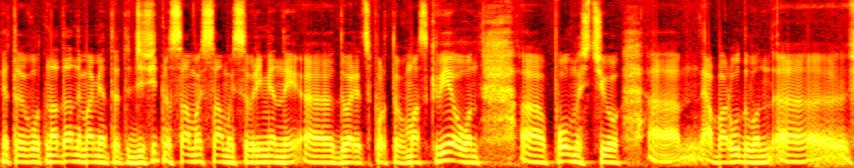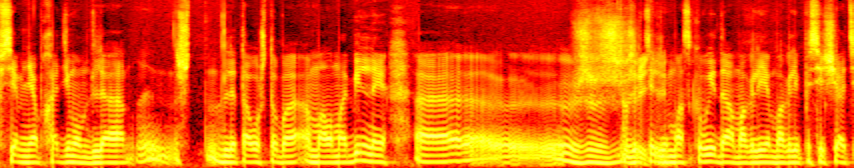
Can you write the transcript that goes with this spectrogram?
это вот на данный момент это действительно самый самый современный дворец спорта в Москве. Он а, полностью а, оборудован а, всем необходимым для, для того, чтобы маломобильные жители Москвы да, могли, могли посещать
